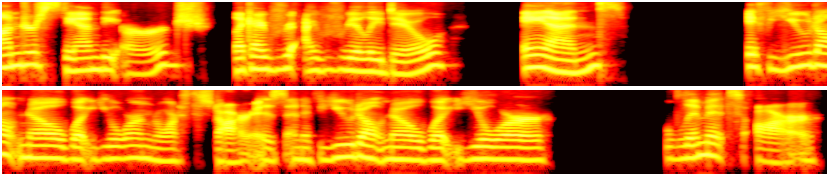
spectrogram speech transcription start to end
understand the urge. Like I, re- I really do. And if you don't know what your North Star is, and if you don't know what your limits are,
